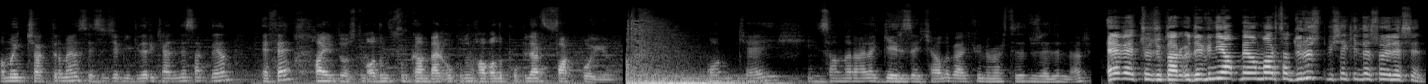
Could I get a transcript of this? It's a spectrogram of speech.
ama hiç çaktırmayan sessizce bilgileri kendine saklayan Efe. Hayır dostum adım Furkan ben okulun havalı popüler fuckboy'uyum. Okey. İnsanlar hala geri zekalı belki üniversitede düzelirler. Evet çocuklar ödevini yapmayan varsa dürüst bir şekilde söylesin.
